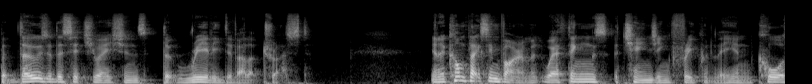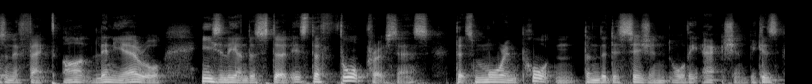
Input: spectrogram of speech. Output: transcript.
But those are the situations that really develop trust. In a complex environment where things are changing frequently and cause and effect aren't linear or easily understood, it's the thought process that's more important than the decision or the action because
